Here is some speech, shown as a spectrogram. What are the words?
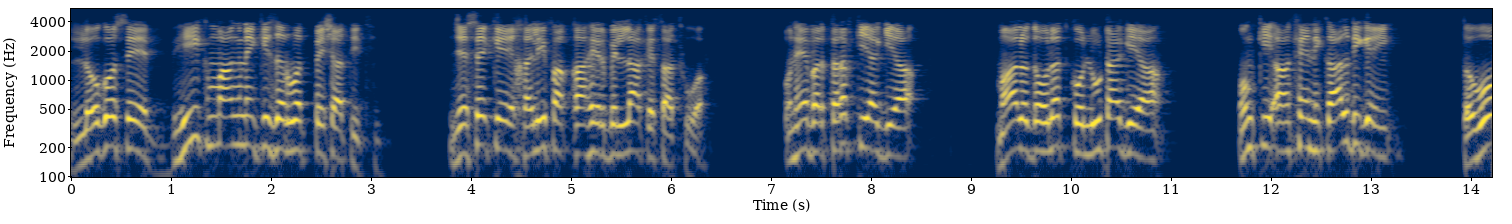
لوگوں سے بھیک مانگنے کی ضرورت پیش آتی تھی، جیسے کہ خلیفہ قاہر باللہ کے ساتھ ہوا۔ انہیں برطرف کیا گیا، مال و دولت کو لوٹا گیا، ان کی آنکھیں نکال دی گئیں، تو وہ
